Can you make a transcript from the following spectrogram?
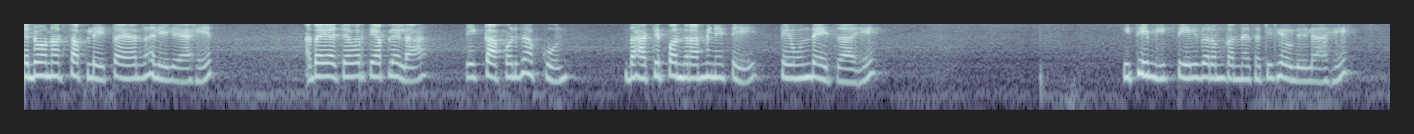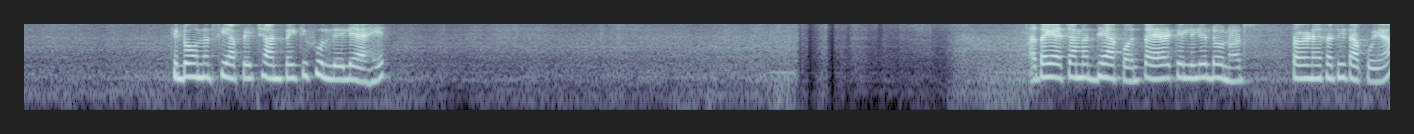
हे डोनट्स आपले तयार झालेले आहेत. आता याच्यावरती आपल्याला एक कापड झाकून दहा ते पंधरा मिनिटे ठेवून द्यायचं आहे. इथे मी तेल गरम करण्यासाठी ठेवलेलं आहे. हे डोनट्स हे आपले छानपैकी फुललेले आहेत. आता याच्यामध्ये आपण तयार केलेले डोनट्स तळण्यासाठी टाकूया.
